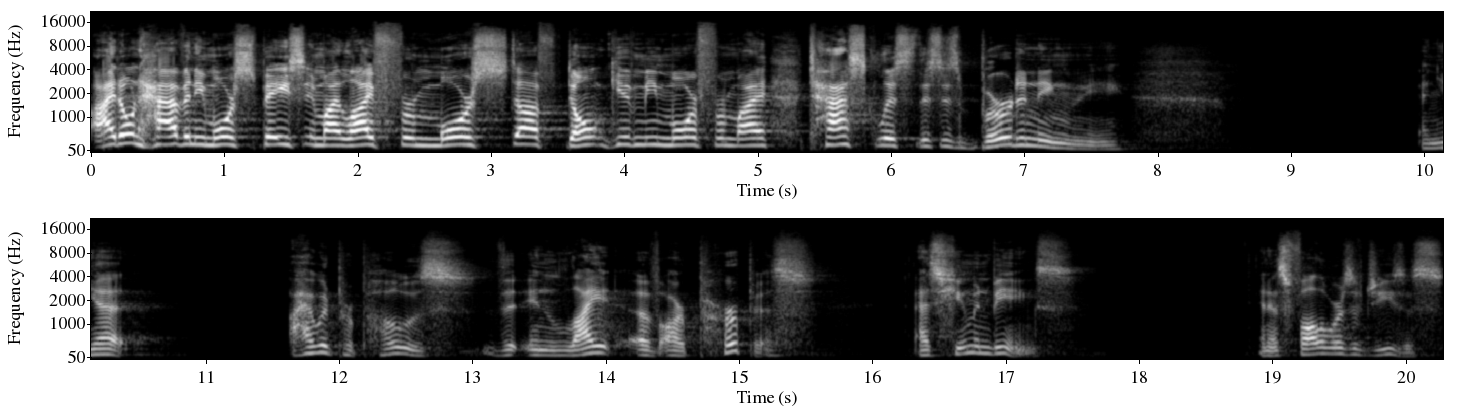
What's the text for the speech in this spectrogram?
I don't have any more space in my life for more stuff. Don't give me more for my task list. This is burdening me. And yet, I would propose that in light of our purpose as human beings and as followers of Jesus,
